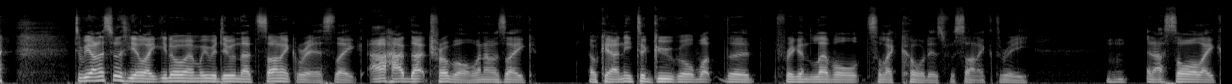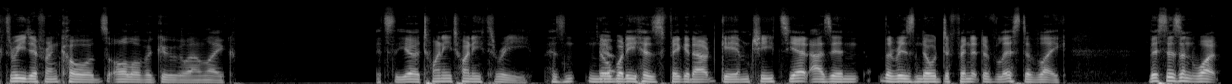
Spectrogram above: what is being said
to be honest with you, like you know, when we were doing that Sonic race, like I had that trouble when I was like, okay, I need to Google what the friggin' level select code is for Sonic 3 Mhm. and I saw like three different codes all over Google. And I'm like, it's the year 2023. Has nobody has figured out game cheats yet? As in, there is no definitive list of like, this isn't what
